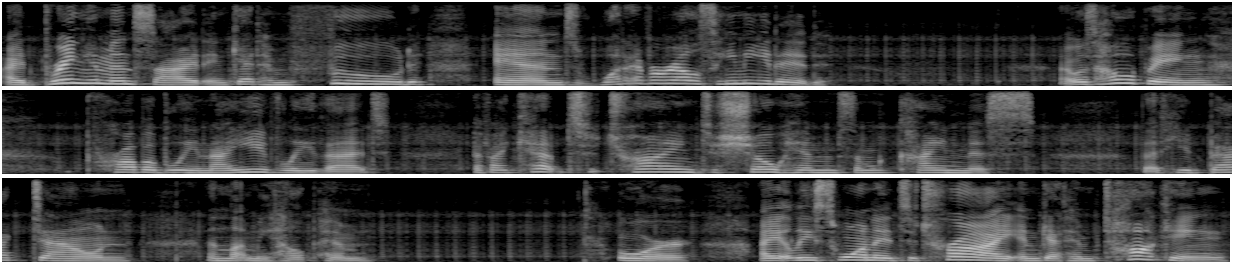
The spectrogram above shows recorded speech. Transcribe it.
I'd bring him inside and get him food and whatever else he needed. I was hoping, probably naively, that if I kept trying to show him some kindness, that he'd back down and let me help him. Or I at least wanted to try and get him talking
